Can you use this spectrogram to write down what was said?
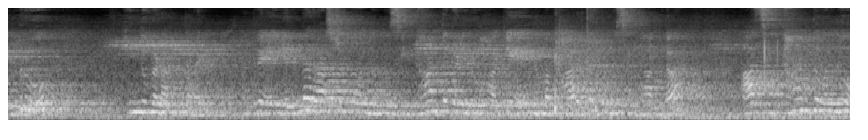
ಎಲ್ಲರೂ ಹಿಂದೂಗಳಾಗ್ತಾರೆ. ಅಂದರೆ ಎಲ್ಲ ರಾಷ್ಟ್ರಕ್ಕೂ ಒಂದೊಂದು ಸಿದ್ಧಾಂತಗಳಿರುವ ಹಾಗೆ ನಮ್ಮ ಒಂದು ಸಿದ್ಧಾಂತ, ಆ ಸಿದ್ಧಾಂತವನ್ನು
